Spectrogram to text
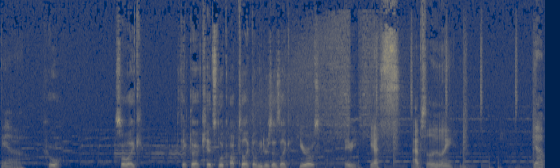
Yeah. Cool. So like I think the kids look up to like the leaders as like heroes, maybe? Yes, absolutely. Yep.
